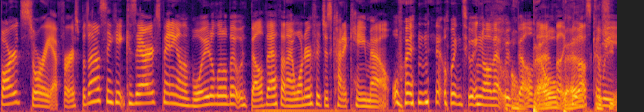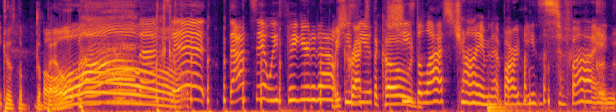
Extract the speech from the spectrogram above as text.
Bard story at first? But then I was thinking, because they are expanding on the Void a little bit with Bel'Veth, and I wonder if it just kind of came out when when doing all that with oh, Bel'Veth. Bell like, who else can we? Because the the Oh. bell. Oh, that's oh. it. That's it. We figured it out. We cracked the code. She's the last chime that Bard needs to find.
